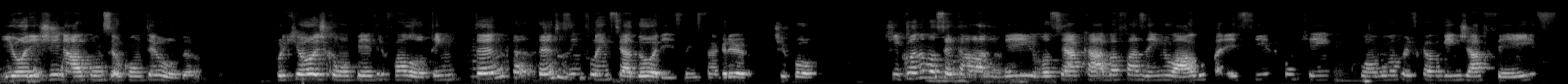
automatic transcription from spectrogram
e original com o seu conteúdo. Porque hoje, como o Pedro falou, tem tanta, tantos influenciadores no Instagram, tipo, que quando você está lá no meio, você acaba fazendo algo parecido com quem, com alguma coisa que alguém já fez,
